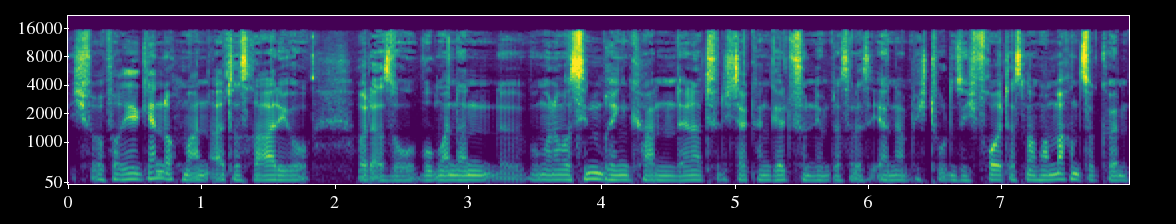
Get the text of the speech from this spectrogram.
ich repariere gern noch mal ein altes Radio oder so, wo man dann, äh, wo man dann was hinbringen kann, der natürlich da kein Geld für nimmt, dass er das ehrenamtlich tut und sich freut, das nochmal machen zu können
